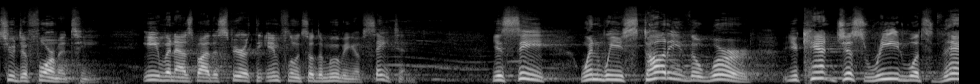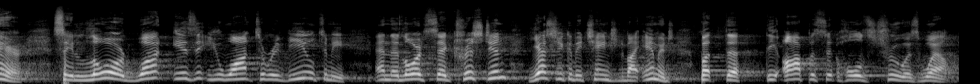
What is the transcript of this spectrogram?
to deformity, even as by the Spirit the influence of the moving of Satan. You see, when we study the Word, you can't just read what's there. Say, Lord, what is it you want to reveal to me? And the Lord said, Christian, yes, you can be changed in my image, but the, the opposite holds true as well.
